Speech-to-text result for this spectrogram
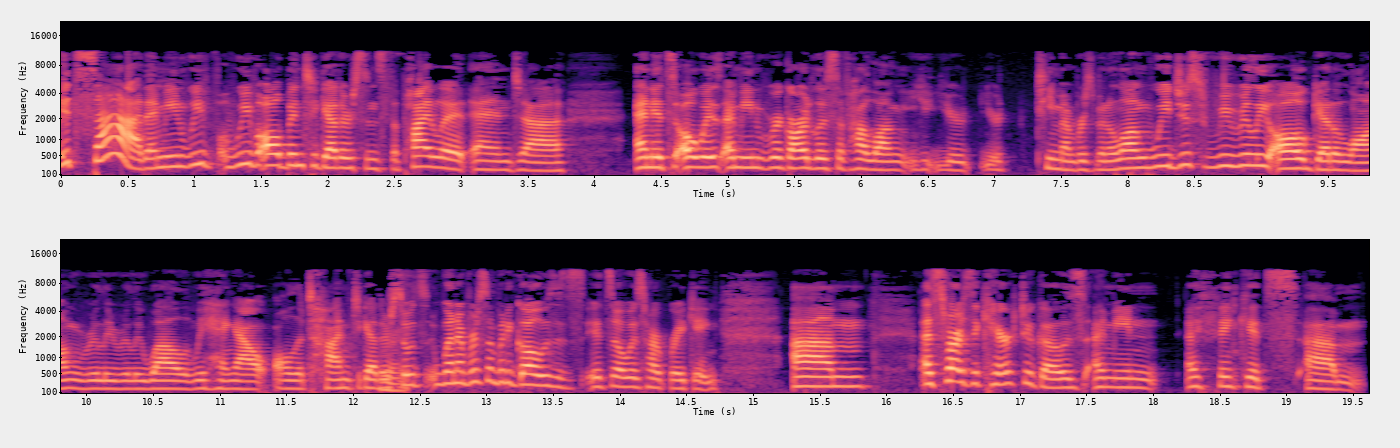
it's sad. I mean, we've we've all been together since the pilot, and uh, and it's always. I mean, regardless of how long y- your your team member's been along, we just we really all get along really really well, we hang out all the time together. So it's whenever somebody goes, it's it's always heartbreaking. Um, as far as the character goes, I mean, I think it's um,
